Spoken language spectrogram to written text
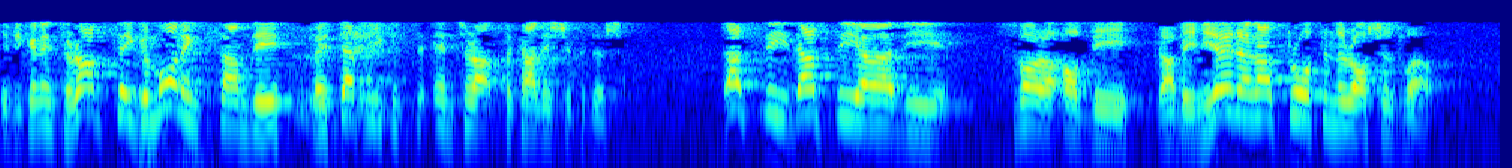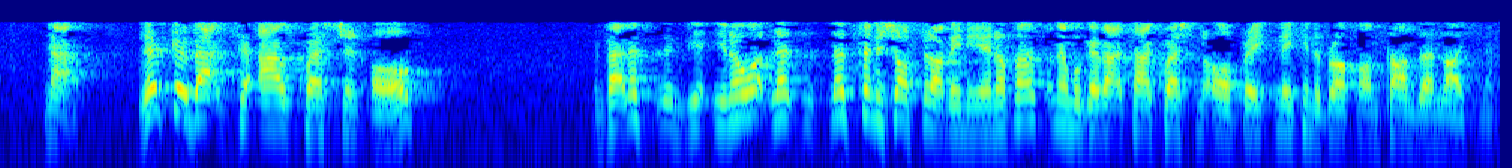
If you can interrupt, say good morning to somebody, most definitely you can interrupt the Kaddish Kedusha. That's the, that's the, uh, the Svara of the Rabbi Yonah, and that's brought in the Rosh as well. Now, let's go back to our question of in fact, let's, you know what? Let, let's finish off the Rabbeinu Yonah first, and then we'll go back to our question of break, making the bracha on and lightning.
